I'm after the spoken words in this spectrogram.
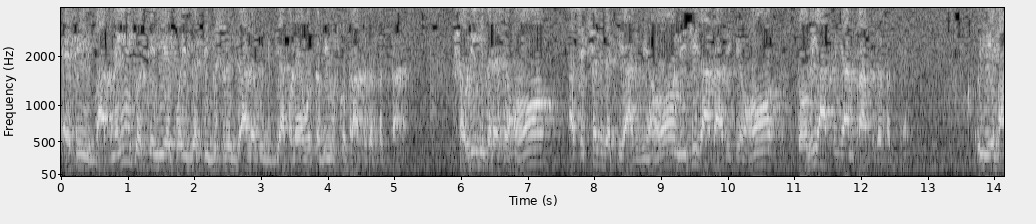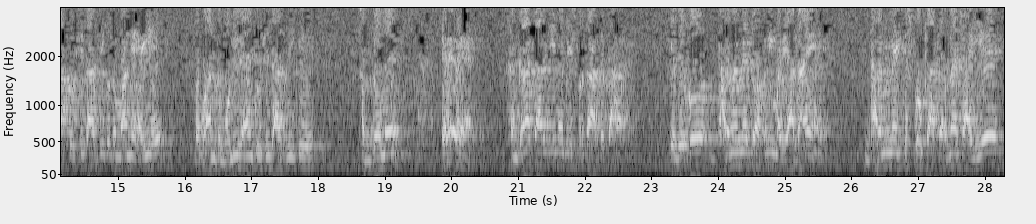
ऐसी बात नहीं है कि उसके लिए कोई व्यक्ति विश्वविद्यालय की विद्या पढ़े वो तभी उसको प्राप्त कर सकता है। शबरी की तरह से हो अशिक्षित व्यक्ति आदमी हो नीची जात आदि के हो तो भी आत्मज्ञान प्राप्त कर सकते हैं। और ये बात तुलसीदास जी को तो मान्य है ही है। भगवान तो बोल रहे हैं तुलसीदास जी के शब्दों में। शंकराचार्य जी ने भी इस प्रकार से कहा है। कि देखो, धर्म में तो अपनी मर्यादाएँ हैं। धर्म में किसको क्या करना चाहिए,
